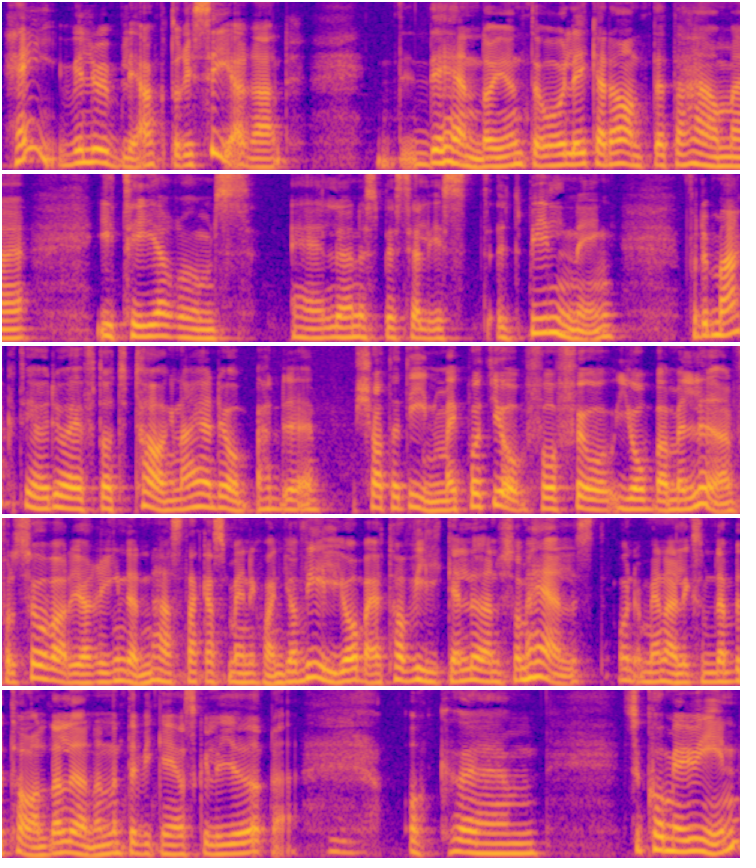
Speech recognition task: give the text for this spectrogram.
Hej, vill du bli auktoriserad? Det, det händer ju inte och likadant detta här med IT-rums eh, lönespecialistutbildning. För det märkte jag då efter ett tag när jag då hade tjatat in mig på ett jobb för att få jobba med lön. För så var det, jag ringde den här stackars människan. Jag vill jobba, jag tar vilken lön som helst. Och då menar jag liksom den betalda lönen, inte vilken jag skulle göra. Mm. Och um, så kom jag ju in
